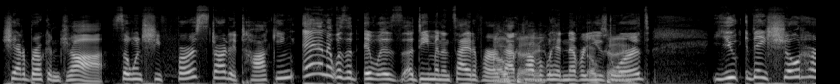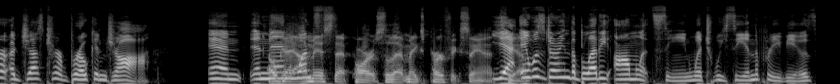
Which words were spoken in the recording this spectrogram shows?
she had a broken jaw. So when she first started talking, and it was a it was a demon inside of her that probably had never used Okay. words. You they showed her adjust her broken jaw, and and then okay i missed that part so that makes perfect sense yeah, it was during the bloody omelet scene, which we see in the previews.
